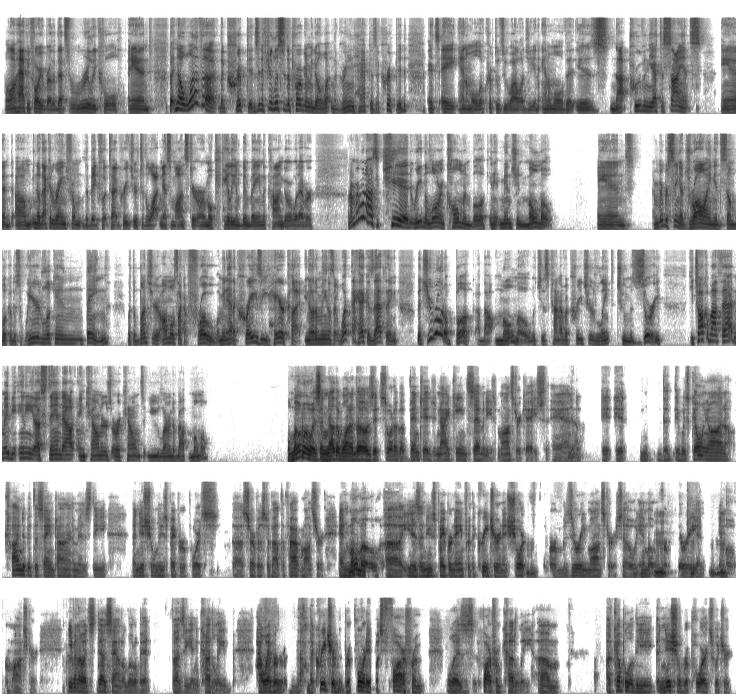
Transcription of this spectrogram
well, I'm happy for you, brother. That's really cool. And but no, one of the the cryptids, and if you're listening to the program and go, "What in the green heck is a cryptid?" It's a animal of cryptozoology, an animal that is not proven yet to science. And um, you know that could range from the Bigfoot type creatures to the Loch Ness monster or Mokele mbembe in the Congo or whatever. And I remember when I was a kid reading the Loren Coleman book, and it mentioned Momo, and I remember seeing a drawing in some book of this weird looking thing with a bunch of almost like a fro. I mean, it had a crazy haircut. You know what I mean? I was like, what the heck is that thing? But you wrote a book about Momo, which is kind of a creature linked to Missouri. Can you talk about that and maybe any uh, standout encounters or accounts that you learned about Momo? Well, Momo is another one of those. It's sort of a vintage 1970s monster case, and yeah. it it the, it was going on kind of at the same time as the initial newspaper reports uh, surfaced about the Fouke monster. And mm-hmm. Momo uh, is a newspaper name for the creature, and it's short mm-hmm. for Missouri monster. So mm-hmm. MO for Missouri and mm-hmm. MO for monster. Perfect. Even though it does sound a little bit fuzzy and cuddly, However, the, the creature reported was far from was far from cuddly. Um, a couple of the initial reports, which are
